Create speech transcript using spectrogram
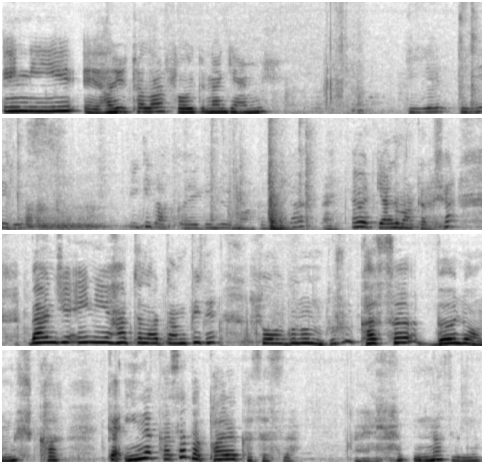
en iyi e, haritalar soyguna gelmiş diyebiliriz. İki dakikaya geliyorum arkadaşlar. Evet geldim arkadaşlar. Bence en iyi haritalardan biri soygunundur. Kasa böyle olmuş. Ka yine kasa da para kasası. Yani nasıl bileyim.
